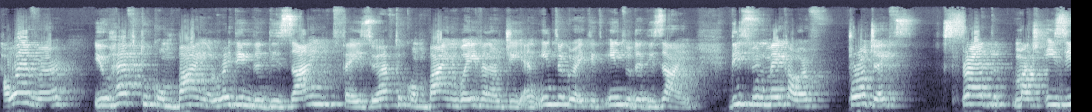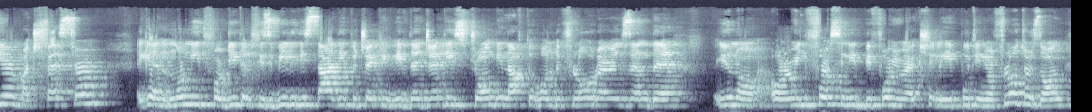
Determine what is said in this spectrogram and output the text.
however you have to combine already in the design phase you have to combine wave energy and integrate it into the design this will make our projects spread much easier, much faster. Again, no need for detailed feasibility study to check if, if the jetty is strong enough to hold the floaters and the you know, or reinforcing it before you actually put in your floaters on,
